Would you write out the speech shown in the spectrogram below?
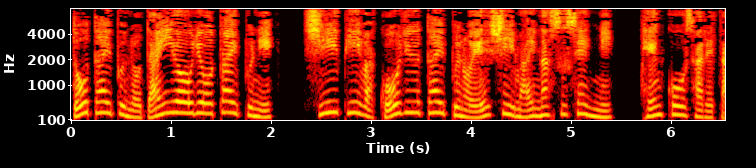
同タイプの大容量タイプに CP は交流タイプの AC-1000 に変更された。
